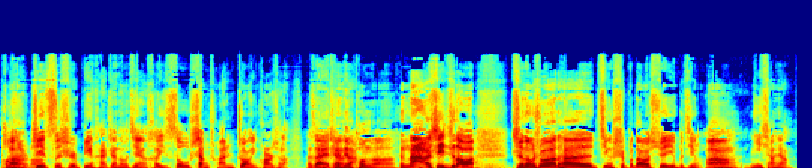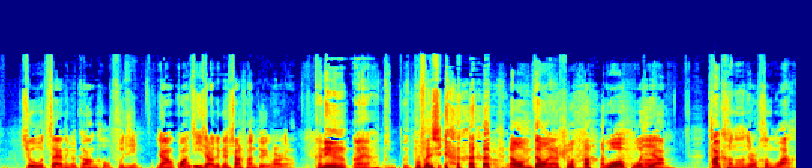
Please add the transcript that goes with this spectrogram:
碰哪儿了啊这次是滨海战斗舰和一艘商船撞一块儿去了，在天天碰啊，那谁知道啊？只能说他经师不到，学艺不精啊！你想想，就在那个港口附近，然后咣叽一下就跟商船怼一块儿去了。肯定，哎呀，不不分析，然后我们再往下说。我估计啊，他可能就是横惯了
